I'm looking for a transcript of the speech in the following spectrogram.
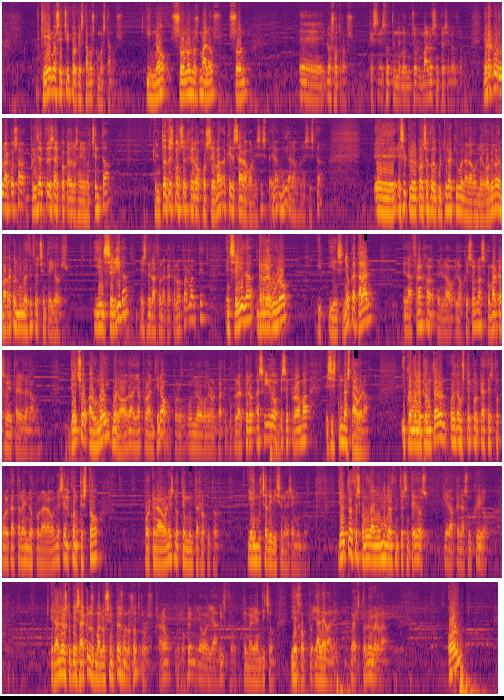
qué hemos hecho y por qué estamos como estamos. Y no solo los malos son eh, los otros, que es- eso tendemos mucho, el malo siempre es el otro. Yo recuerdo una cosa, precisamente de esa época de los años 80, el entonces consejero José Bada, que es aragonesista, era muy aragonesista, eh, es el primer consejo de cultura que hubo en Aragón, el gobierno de Marraco en 1982. Y enseguida, es de la zona catalano parlante, enseguida reguló y, enseñó catalán en la franja, en en lo que son las comarcas orientales de Aragón. De hecho, aún hoy, bueno, ahora ya probablemente no, por un nuevo gobierno del Partido Popular, pero ha seguido ese programa existiendo hasta ahora. Y cuando le preguntaron, oiga, ¿usted por qué hace esto por el catalán y no por el aragonés? Él contestó, porque en aragonés no tengo interlocutor. Y hay mucha división en ese mundo. Yo entonces, como en año 1982, que era apenas un crío, era de los que pensaba que los malos siempre son los otros. Claro, es lo que yo había visto, que me habían dicho. Y dijo, pues ya le vale. Esto no es verdad. Hoy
